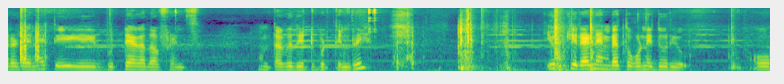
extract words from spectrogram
ಎರಡೇನೈತಿ ಬುಟ್ಟ್ಯಾಗ ಫ್ರೆಂಡ್ಸ್ ಒಂದು ತೆಗೆದು ಇಟ್ಬಿಡ್ತೀನಿ ರೀ. ಇವು ಕಿರಾಣಿ ಅಂಗಡಿ ತೊಗೊಂಡಿದ್ದು ರೀ ಇವು ಓ,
